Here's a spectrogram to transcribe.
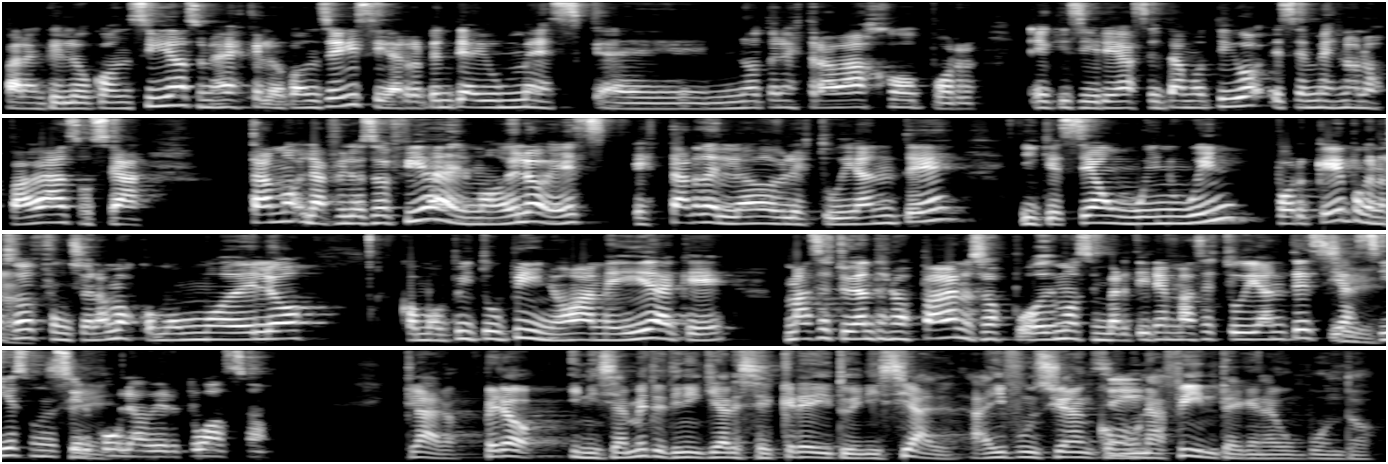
para que lo consigas. Una vez que lo conseguís, y de repente hay un mes que no tenés trabajo por X, Y, Z motivo, ese mes no nos pagás. O sea, la filosofía del modelo es estar del lado del estudiante y que sea un win-win. ¿Por qué? Porque nosotros funcionamos como un modelo como P2P, ¿no? A medida que más estudiantes nos pagan, nosotros podemos invertir en más estudiantes y así es un círculo virtuoso. Claro, pero inicialmente tienen que dar ese crédito inicial. Ahí funcionan como una fintech en algún punto,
